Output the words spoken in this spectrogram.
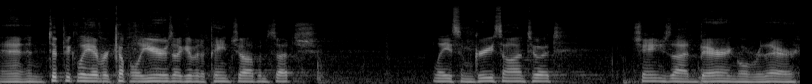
And typically every couple of years I give it a paint job and such, lay some grease onto it, change that bearing over there.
